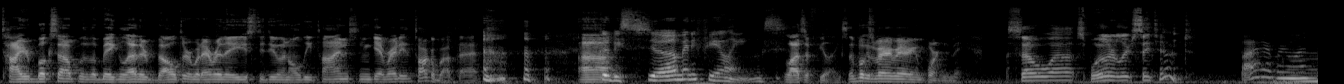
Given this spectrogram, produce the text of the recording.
tie your books up with a big leather belt or whatever they used to do in oldie times, and get ready to talk about that. Uh, going to be so many feelings. Lots of feelings. The book is very, very important to me. So, uh, spoiler alert, stay tuned. Bye, everyone.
